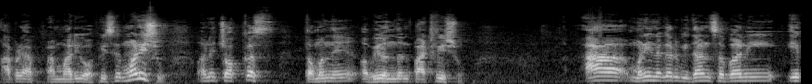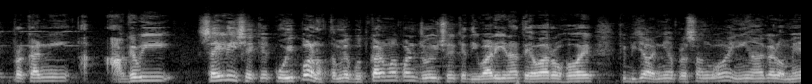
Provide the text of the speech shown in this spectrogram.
આપણે આપ- મારી ઓફિસે મળીશું અને ચોક્કસ તમને અભિનંદન પાઠવીશું. આ મણિનગર વિધાનસભાની એક પ્રકારની આગવી શૈલી છે કે કોઈ પણ, તમે ભૂતકાળમાં પણ જોયું છે કે દિવાળીના તહેવારો હોય કે બીજા અન્ય પ્રસંગો હોય, અહીંયા આગળ અમે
